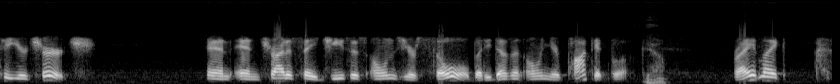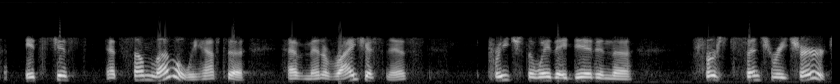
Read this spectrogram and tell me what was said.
to your church and, and try to say Jesus owns your soul, but he doesn't own your pocketbook Yeah. right? Like, it's just at some level we have to have men of righteousness preach the way they did in the first century church,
